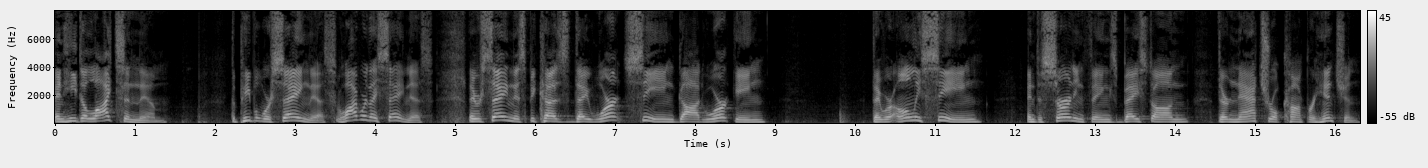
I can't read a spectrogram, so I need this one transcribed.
and he delights in them. The people were saying this. Why were they saying this? They were saying this because they weren't seeing God working they were only seeing and discerning things based on their natural comprehension.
